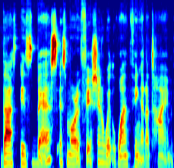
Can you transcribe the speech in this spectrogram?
that is best is more efficient with one thing at a time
